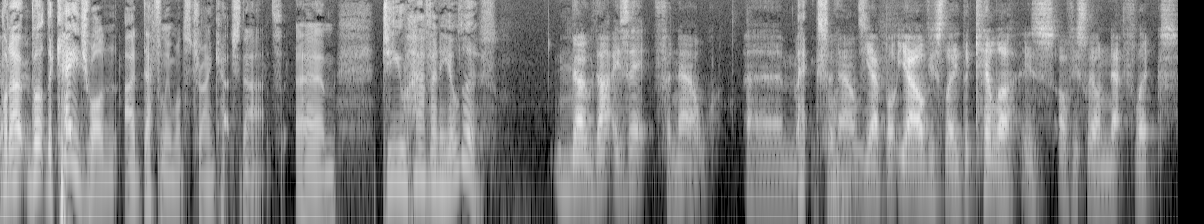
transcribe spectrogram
but I, but the Cage one, I definitely want to try and catch that. Um, do you have any others? No, that is it for now. Um, Excellent. now, yeah, but yeah, obviously the Killer is obviously on Netflix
